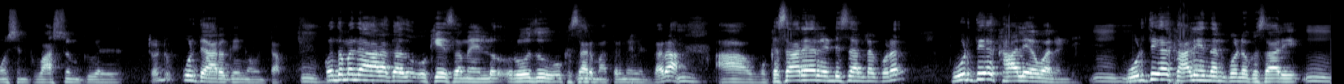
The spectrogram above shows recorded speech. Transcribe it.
మోషన్కి వాష్రూమ్కి వెళ్ళేటువంటి పూర్తి ఆరోగ్యంగా ఉంటాం. కొంతమంది అలా కాదు ఒకే సమయంలో రోజు ఒకసారి మాత్రమే వెళ్తారా? ఆ ఒకసారి రెండు సార్లు కూడా పూర్తిగా ఖాళీ అవ్వాలండి. పూర్తిగా ఖాళీ అయిందనుకోండి ఒకసారి ఉమ్,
